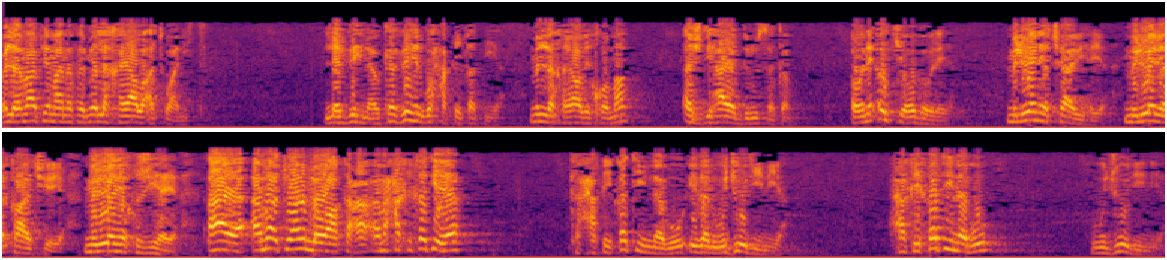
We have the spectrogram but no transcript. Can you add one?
علماء فيما نفهم يلا خيال أتوانيت. للذهن أو كذهن بو حقيقتي من لخيال خوما أجدي هاي دروسكم. أو أنا أوكي أو مليون چاوی هەیە مليون قاچی هەیە مليون قژی هەیە ئایا ئەمە توانم لە واقع ئەمە حقیقەتی هەیە كحقيقتي نبو إذا وجودي نية. حقيقتي نبو وجودي نية.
